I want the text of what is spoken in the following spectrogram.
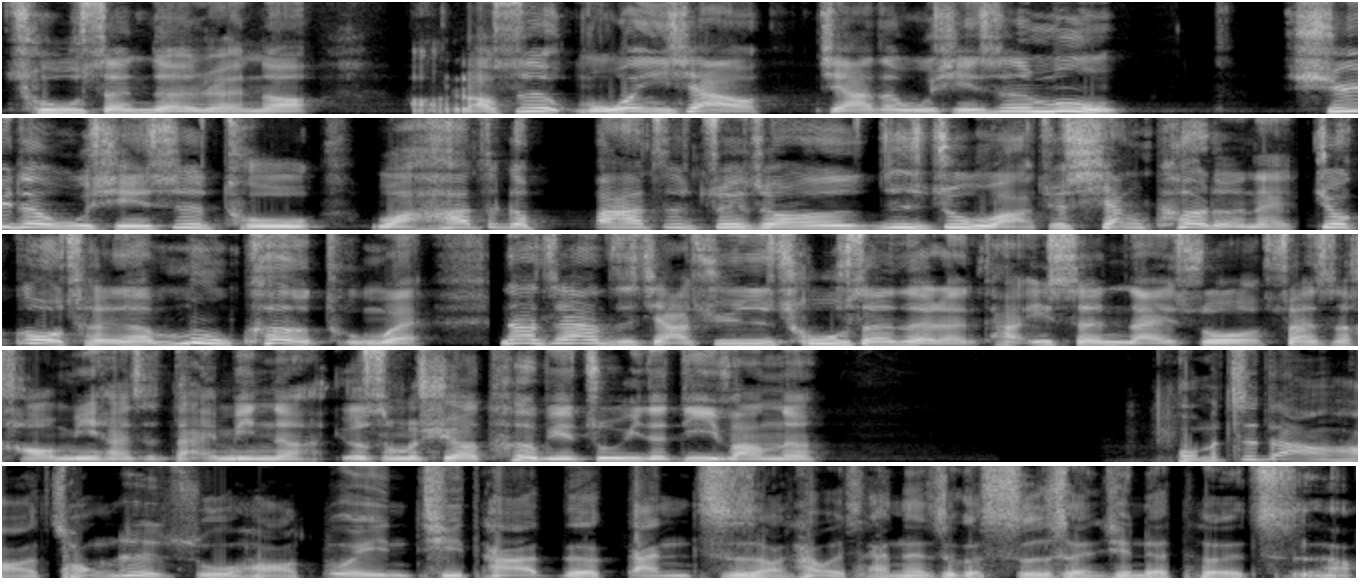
出生的人哦。好，老师，我问一下哦，甲的五行是木，戌的五行是土，哇，他这个八字最重要的日柱啊，就相克了呢，就构成了木克土哎。那这样子甲戌日出生的人，他一生来说算是好命还是歹命呢？有什么需要特别注意的地方呢？我们知道哈，从日主哈对应其他的干支啊，它会产生这个食神星的特质啊。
